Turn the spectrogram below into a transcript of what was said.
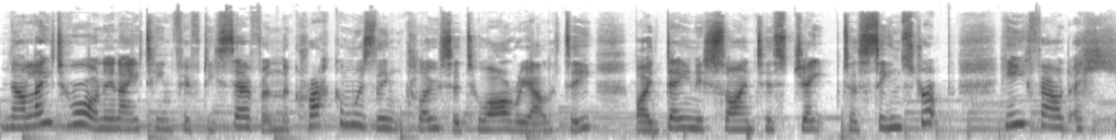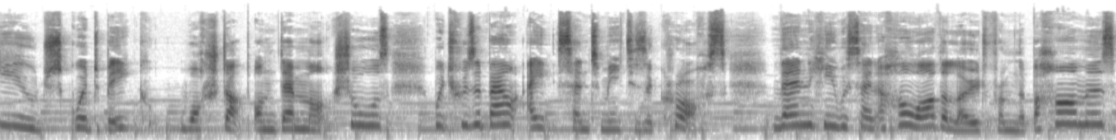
Now, later on in 1857, the Kraken was linked closer to our reality by Danish scientist Jape Steenstrup. He found a huge squid beak washed up on Denmark shores, which was about 8 centimetres across. Then he was sent a whole other load from the Bahamas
